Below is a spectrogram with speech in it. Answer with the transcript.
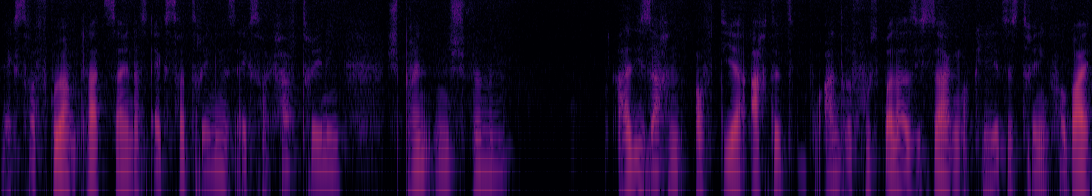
extra früher am Platz sein, das extra Training, das extra Krafttraining, Sprinten, Schwimmen, all die Sachen, auf die er achtet, wo andere Fußballer sich sagen, okay, jetzt ist Training vorbei,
